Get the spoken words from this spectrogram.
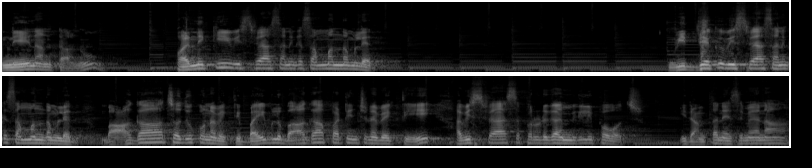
నేనంటాను పనికి విశ్వాసానికి సంబంధం లేదు. విద్యకు విశ్వాసానికి సంబంధం లేదు. బాగా చదువుకున్న వ్యక్తి బైబిల్ బాగా పఠించిన వ్యక్తి అవిశ్వాసపరుడిగా మిగిలిపోవచ్చు. ఇదంతా నిజమేనా?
